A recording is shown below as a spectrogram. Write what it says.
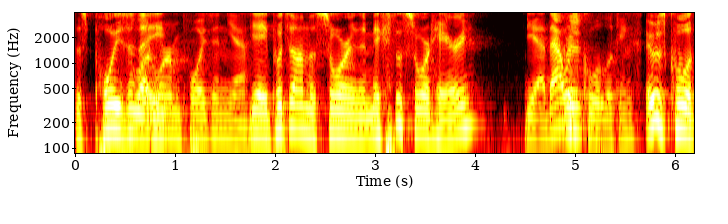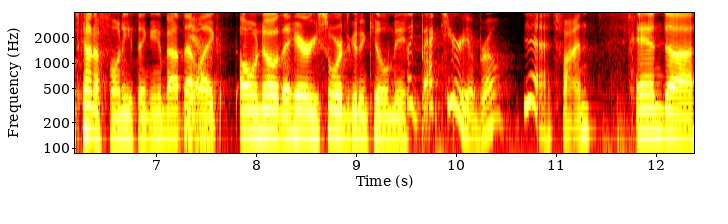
this poison that he, worm poison, yeah. yeah he puts it on the sword and it makes the sword hairy. Yeah, that was There's- cool looking. It was cool. It's kind of funny thinking about that. Yeah. Like, oh no, the hairy sword's gonna kill me. It's like bacteria, bro. yeah, it's fine. And uh,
